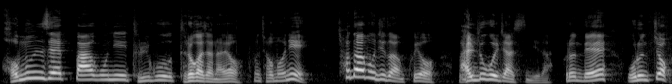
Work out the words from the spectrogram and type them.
검은색 바구니 들고 들어가잖아요. 그럼 점원이 쳐다보지도 않고요. 말도 걸지 않습니다. 그런데 오른쪽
